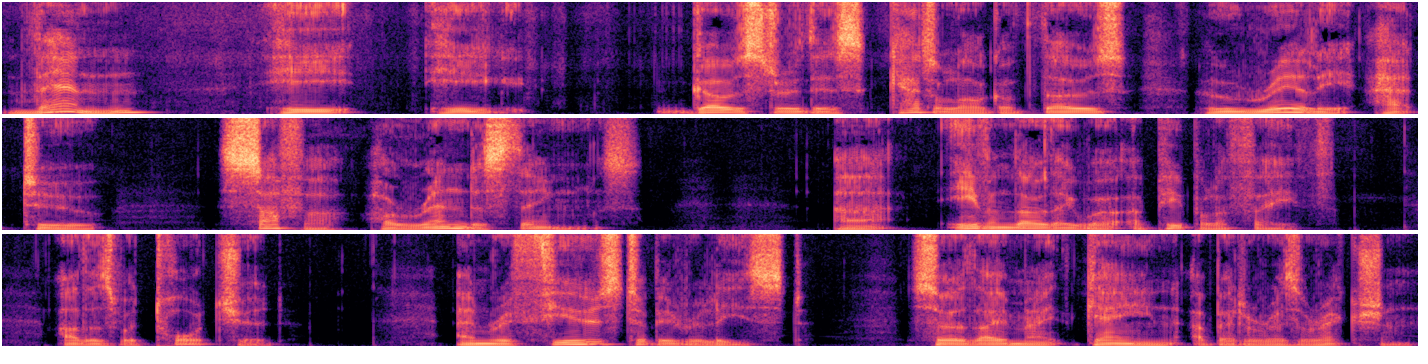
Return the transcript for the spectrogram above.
Then he he goes through this catalogue of those who really had to suffer horrendous things, uh, even though they were a people of faith. Others were tortured and refused to be released so they might gain a better resurrection.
